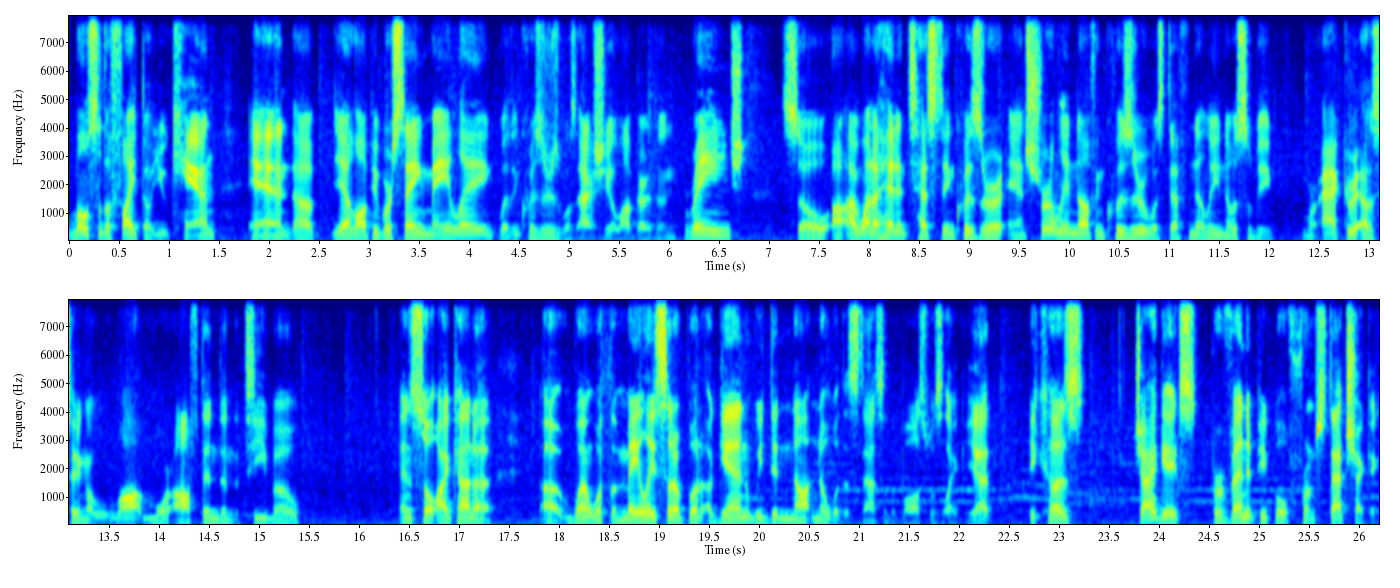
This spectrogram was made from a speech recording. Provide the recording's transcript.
most of the fight though you can. And uh, yeah a lot of people are saying melee with inquisitors was actually a lot better than range so uh, i went ahead and tested inquisitor and surely enough inquisitor was definitely noticeably more accurate. I was hitting a lot more often than the t-bow. And so i kind of uh, went with the melee setup but again we did not know what the stats of the boss was like yet because jagex prevented people from stat checking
